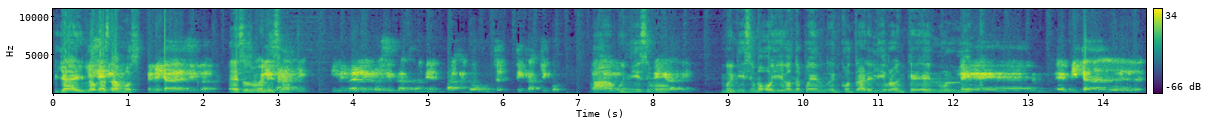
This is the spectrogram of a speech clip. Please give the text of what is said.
Ya ahí no gastamos. plata. En mi canal es sin plata. Eso es buenísimo. Mi, mi primer libro es sin plata también. Muchachos, chicas, chicos. Ah, buenísimo. Buenísimo. Oye, ¿y ¿dónde pueden encontrar el libro? ¿En qué? ¿En un link? Eh, en mi canal,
